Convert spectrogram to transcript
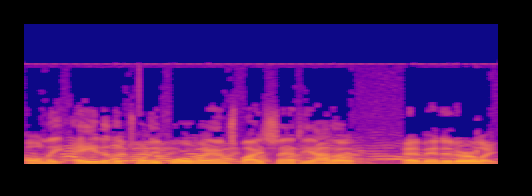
Only eight of the 24 wins by Santiago have ended early.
